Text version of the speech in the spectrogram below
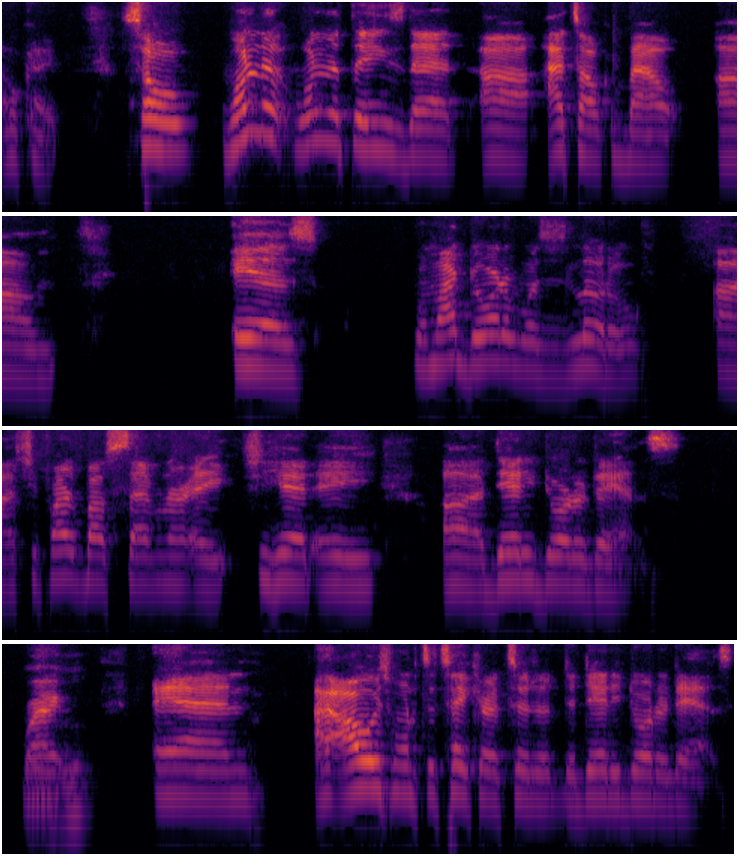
okay. So one of the one of the things that uh, I talk about um, is when my daughter was little, uh, she probably about seven or eight. She had a uh, daddy daughter dance, right? Mm-hmm. And I always wanted to take her to the, the daddy daughter dance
